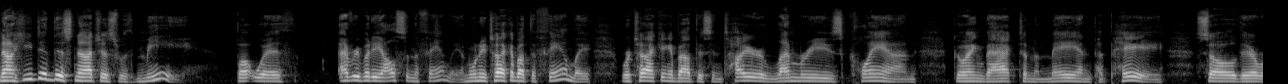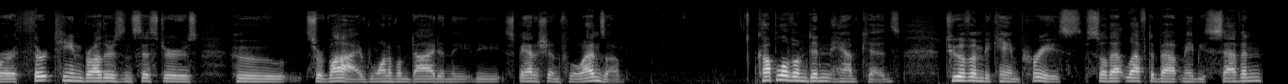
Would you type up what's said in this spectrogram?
Now, he did this not just with me, but with everybody else in the family. And when we talk about the family, we're talking about this entire Lemrise clan going back to Mamay and Papay. So there were 13 brothers and sisters who survived. One of them died in the, the Spanish influenza. A couple of them didn't have kids. Two of them became priests. So that left about maybe seven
